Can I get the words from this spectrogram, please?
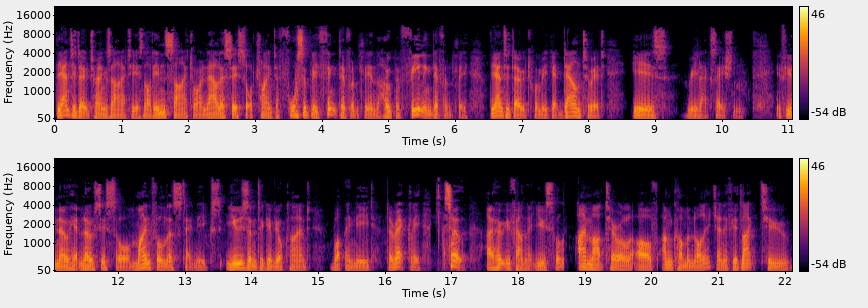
The antidote to anxiety is not insight or analysis or trying to forcibly think differently in the hope of feeling differently. The antidote, when we get down to it, is relaxation. If you know hypnosis or mindfulness techniques, use them to give your client what they need directly. So, I hope you found that useful. I'm Mark Tyrrell of Uncommon Knowledge, and if you'd like to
